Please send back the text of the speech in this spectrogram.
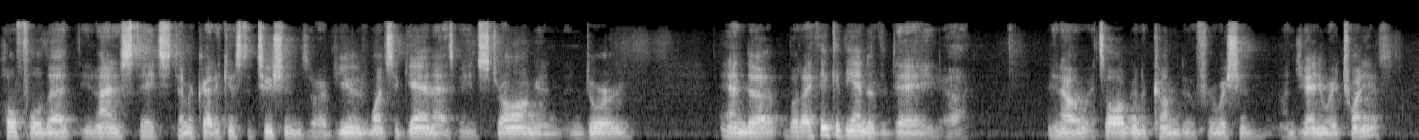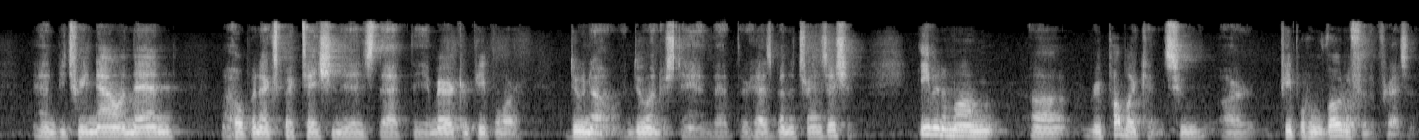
hopeful that the United States democratic institutions are viewed once again as being strong and enduring. And uh, but I think at the end of the day, uh, you know, it's all going to come to fruition on January 20th. And between now and then, my hope and expectation is that the American people are do know and do understand that there has been a transition, even among uh, Republicans who are people who voted for the president.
